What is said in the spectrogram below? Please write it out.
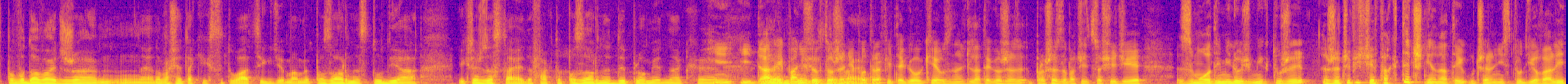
spowodować, że mm, no właśnie takich sytuacji, gdzie mamy pozorne studia i ktoś dostaje de facto pozorny dyplom jednak e, I, I dalej, rynku panie doktorze, nie zdarzają. potrafi tego okiełznać, dlatego że proszę zobaczyć, co się dzieje z młodymi ludźmi, którzy rzeczywiście faktycznie na tej uczelni studiowali.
